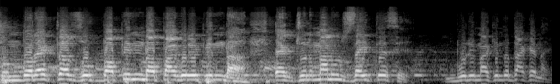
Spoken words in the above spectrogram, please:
সুন্দর একটা জুব্বা পিন্দা পাগড়ি পিন্দা একজন মানুষ যাইতেছে বুড়িমা কিন্তু ডাকে নাই।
